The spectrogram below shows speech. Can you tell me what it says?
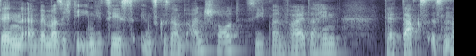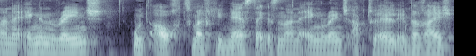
Denn äh, wenn man sich die Indizes insgesamt anschaut, sieht man weiterhin, der DAX ist in einer engen Range und auch zum Beispiel die Nasdaq ist in einer engen Range aktuell im Bereich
